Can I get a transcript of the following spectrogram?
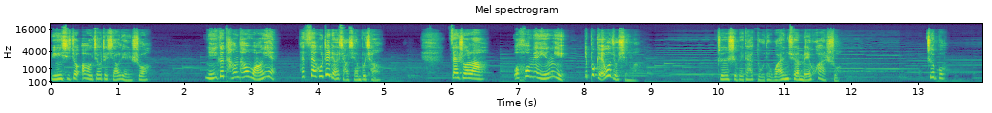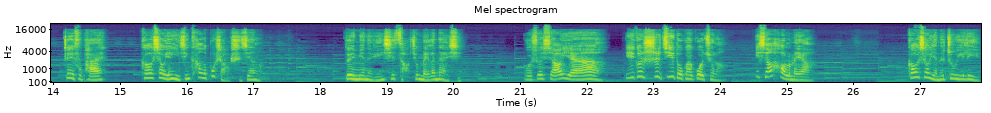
云溪就傲娇着小脸说：“你一个堂堂王爷，还在乎这点小钱不成？再说了，我后面赢你，你不给我就行了。”真是被他堵得完全没话说。这不，这副牌，高笑颜已经看了不少时间了。对面的云溪早就没了耐心。我说小眼，一个世纪都快过去了，你想好了没啊？高笑颜的注意力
